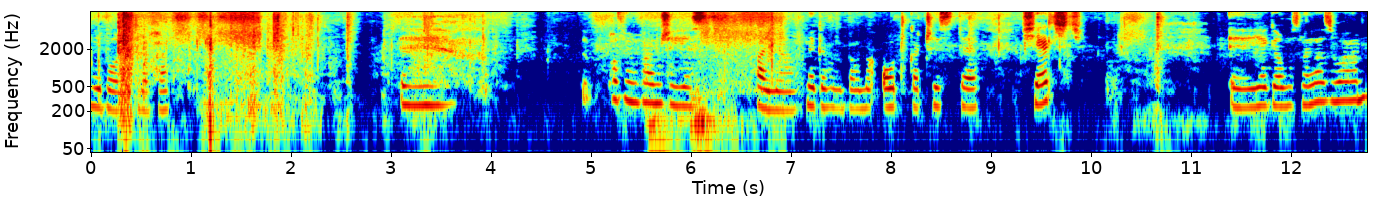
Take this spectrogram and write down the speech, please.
nie boli trochę. Yy, powiem wam, że jest fajna, mega zadbana, oczka czyste, sierść. Yy, jak ją znalazłam,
